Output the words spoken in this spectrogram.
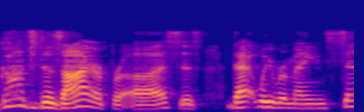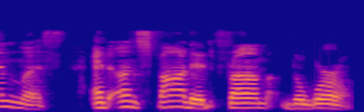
God's desire for us is that we remain sinless and unspotted from the world.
